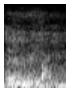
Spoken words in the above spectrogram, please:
嗯。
